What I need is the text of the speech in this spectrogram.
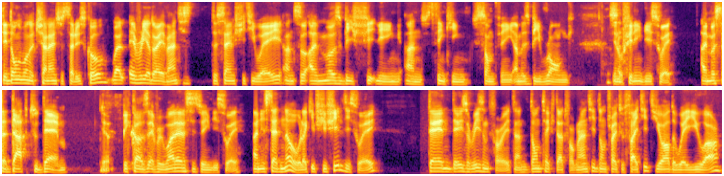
they don't want to challenge the status quo well every other event is the same shitty way and so i must be feeling and thinking something i must be wrong you know feeling this way i must adapt to them Yeah. because everyone else is doing this way and instead no like if you feel this way then there is a reason for it. And don't take that for granted. Don't try to fight it. You are the way you are.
